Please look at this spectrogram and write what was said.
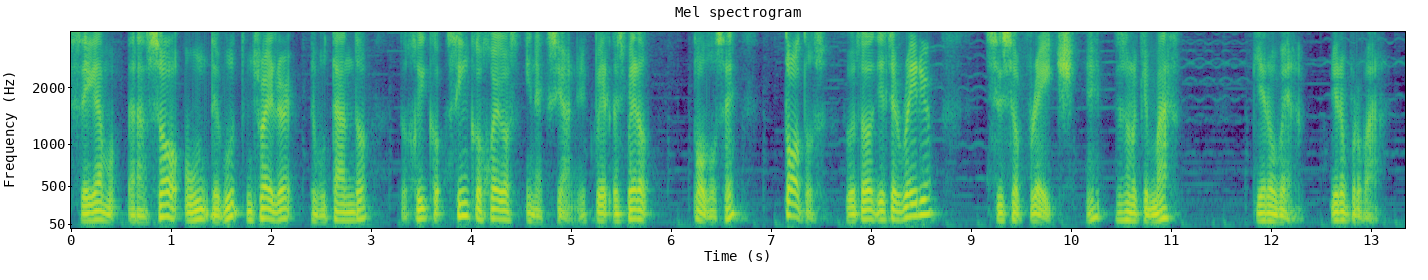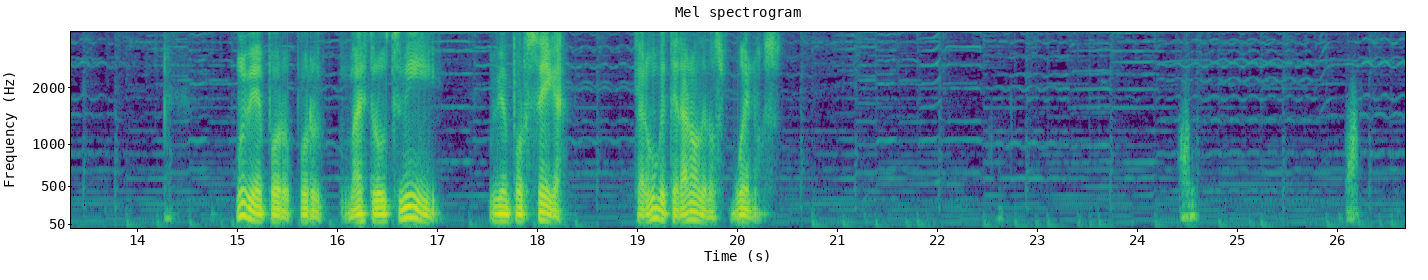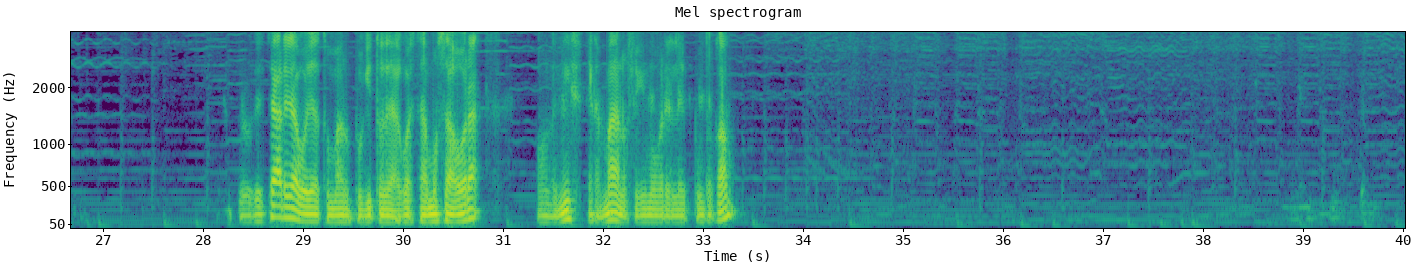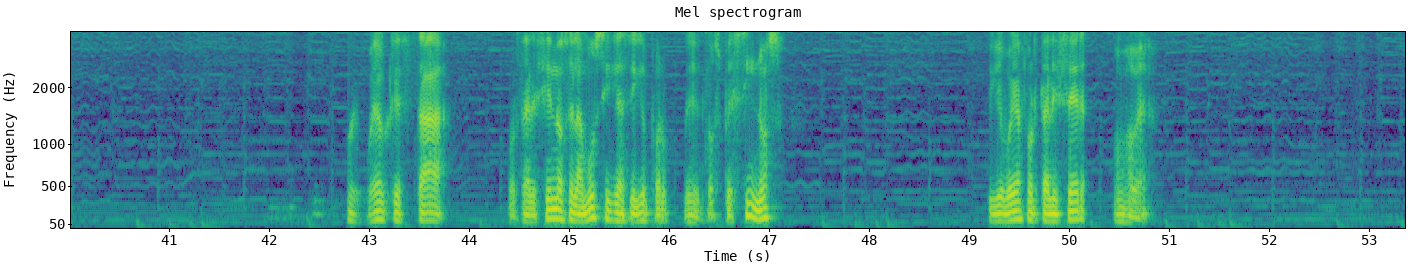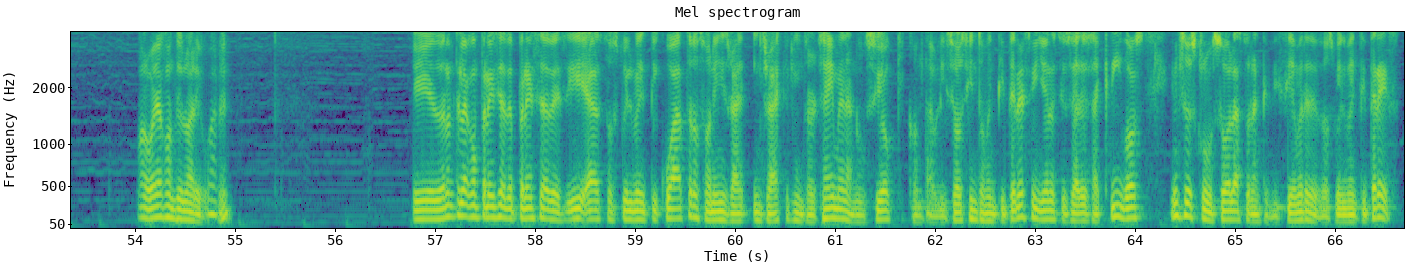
Sega lanzó un debut, un trailer, debutando cinco juegos en acción. Espero, todos, ¿eh? Todos. Sobre todo Yesterday Radio, Swiss of Rage. ¿eh? Eso es lo que más quiero ver, quiero probar. Muy bien por, por Maestro Utsumi, muy bien por Sega, que era un veterano de los buenos. De carga, voy a tomar un poquito de agua. Estamos ahora con mis hermanos, seguimos en Pues veo que está fortaleciéndose la música, así que por los vecinos. Así que voy a fortalecer. Vamos a ver. Bueno, voy a continuar igual, ¿eh? Eh, durante la conferencia de prensa de CES 2024, Sony Interactive Entertainment anunció que contabilizó 123 millones de usuarios activos en sus consolas durante diciembre de 2023.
